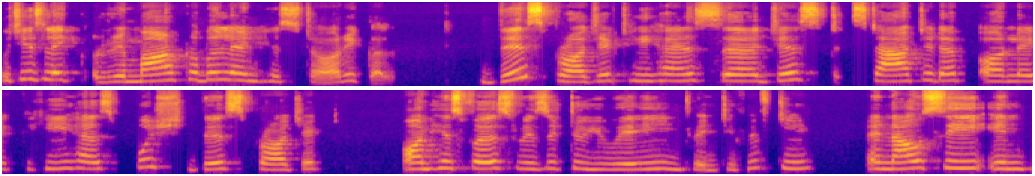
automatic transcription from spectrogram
which is like remarkable and historical this project he has uh, just started up or like he has pushed this project on his first visit to UAE in 2015 and now see in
